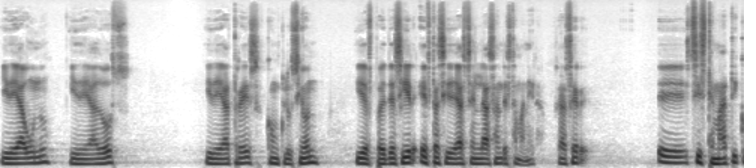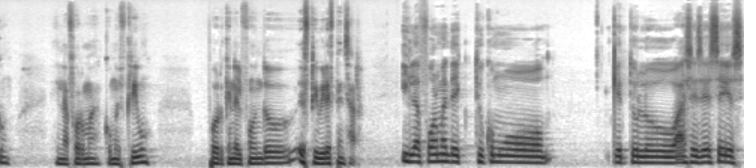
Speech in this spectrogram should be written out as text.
Idea 1, idea 2, idea 3, conclusión, y después decir estas ideas se enlazan de esta manera. O sea, ser eh, sistemático en la forma como escribo, porque en el fondo escribir es pensar. Y la forma de tú como que tú lo haces ese es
